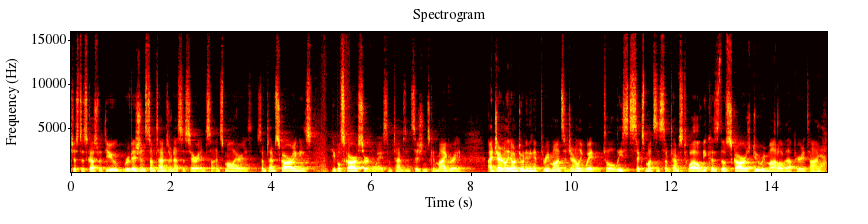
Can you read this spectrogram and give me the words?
just discussed with you, revisions sometimes are necessary in, in small areas. Sometimes scarring is, people scar a certain way, sometimes incisions can migrate. I generally don't do anything at three months. I generally wait until at least six months and sometimes 12 because those scars do remodel over that period of time. Yeah.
